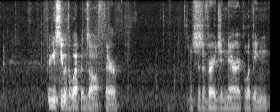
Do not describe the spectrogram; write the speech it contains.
But you can see with the weapons off there, it's just a very generic looking,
